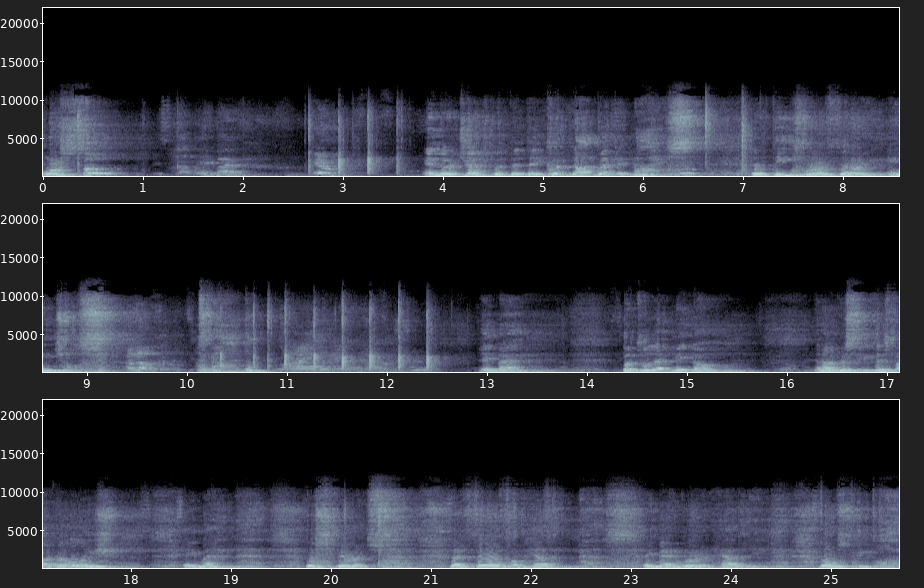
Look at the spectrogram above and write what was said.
were so, amen, in their judgment that they could not recognize that these were very angels of God. Amen. But to let me know, and I received this by revelation, amen, the spirits that fell from heaven, amen, were inhabiting those people.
